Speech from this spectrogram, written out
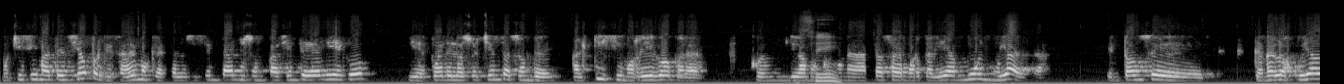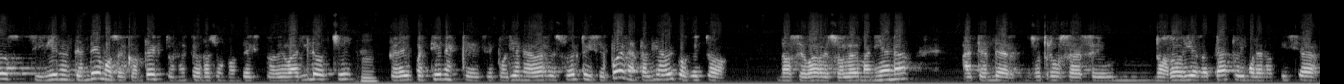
muchísima atención porque sabemos que hasta los 60 años son pacientes de riesgo y después de los 80 son de altísimo riesgo para con digamos con una tasa de mortalidad muy muy alta. Entonces, tener los cuidados, si bien entendemos el contexto, esto no es un contexto de Bariloche, mm. pero hay cuestiones que se podrían haber resuelto y se pueden hasta el día de hoy, porque esto no se va a resolver mañana, atender. Nosotros hace unos dos días atrás tuvimos la noticia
